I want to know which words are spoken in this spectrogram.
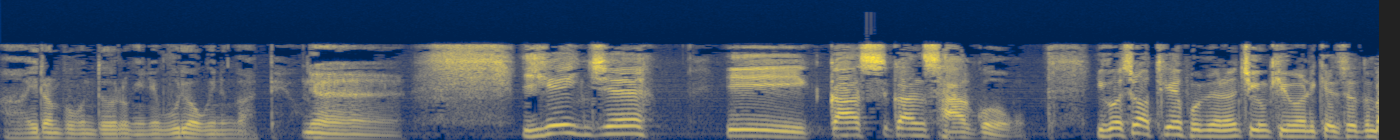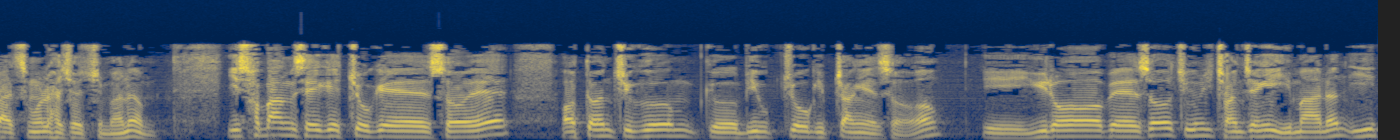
아, 이런 부분들을 굉장히 우려하고 있는 것 같아요. 네. 이게 이제 이 가스관 사고 이것을 어떻게 보면은 지금 김 의원님께서도 말씀을 하셨지만은 이 서방 세계 쪽에서의 어떤 지금 그 미국 쪽 입장에서 이 유럽에서 지금 전쟁에 임하는 이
